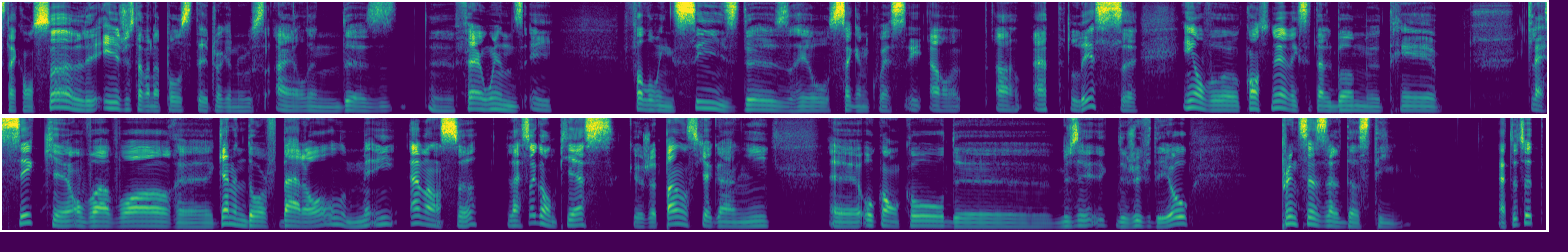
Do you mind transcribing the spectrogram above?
Remix ta console et juste avant la pause, c'était Dragon Roost Island de euh, Fair Winds et Following Seas de Zero Second Quest et Atlas. Et on va continuer avec cet album très classique. On va avoir euh, Ganondorf Battle, mais avant ça, la seconde pièce que je pense qu'il a gagné euh, au concours de musique de jeux vidéo, Princess Zelda's Theme. À tout de suite!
